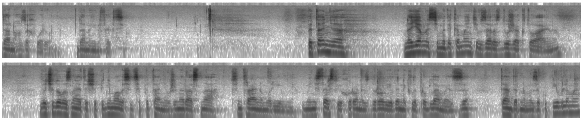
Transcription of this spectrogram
даного захворювання, даної інфекції. Питання наявності медикаментів зараз дуже актуальне. Ви чудово знаєте, що піднімалося це питання вже не раз на центральному рівні. В Міністерстві охорони здоров'я виникли проблеми з тендерними закупівлями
